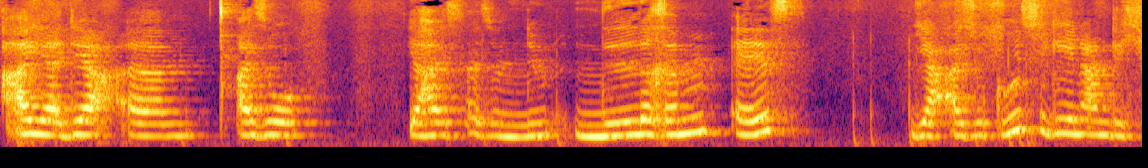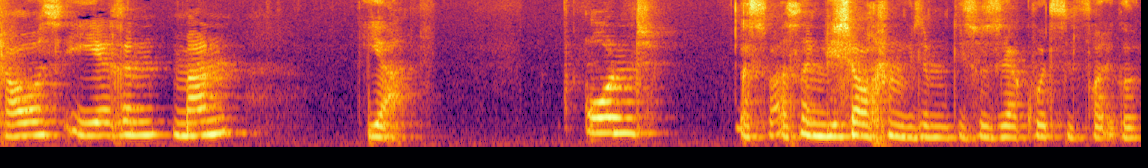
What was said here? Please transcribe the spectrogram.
Ah ja, der, ähm, also, er heißt also Nilrem 11. Ja, also Grüße gehen an dich raus, Ehrenmann. Ja. Und das war es eigentlich auch schon wieder mit dieser sehr kurzen Folge.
